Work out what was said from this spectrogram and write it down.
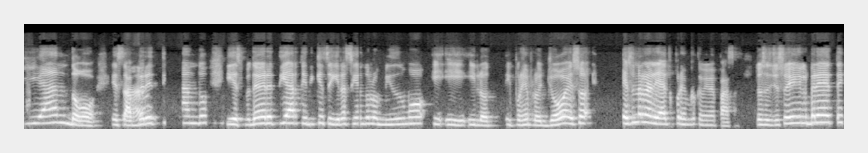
breteando, está breteando y después de bretear tiene que seguir haciendo lo mismo y, y, lo, y por ejemplo, yo eso es una realidad, por ejemplo, que a mí me pasa. Entonces yo soy el brete,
